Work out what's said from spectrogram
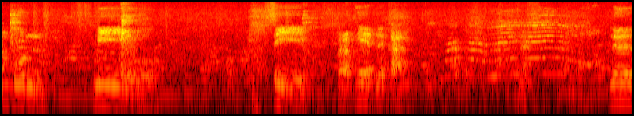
ำบุญมีอยู่สี่ประเภทด้วยกันนะหนึ่ง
